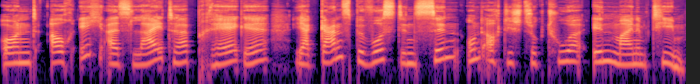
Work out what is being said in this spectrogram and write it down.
Und auch ich als Leiter präge ja ganz bewusst den Sinn und auch die Struktur in meinem Team.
